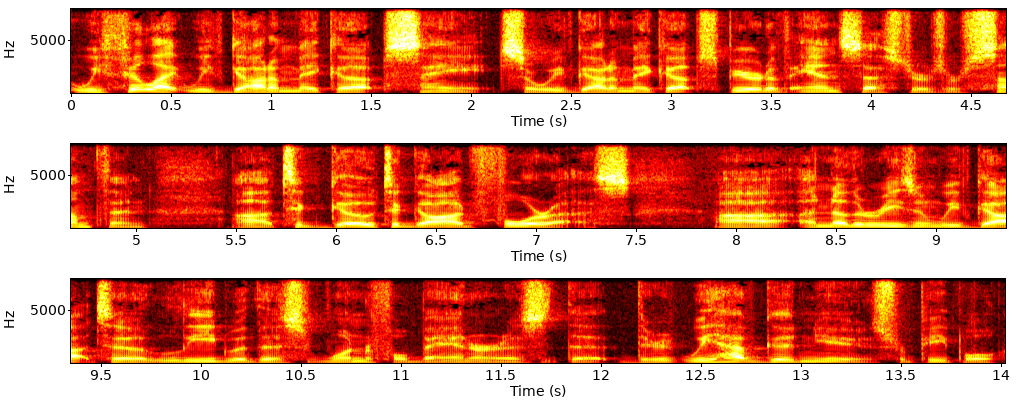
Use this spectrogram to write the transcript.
we feel like we've got to make up saints or we've got to make up spirit of ancestors or something uh, to go to God for us. Uh, another reason we've got to lead with this wonderful banner is that there, we have good news for people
